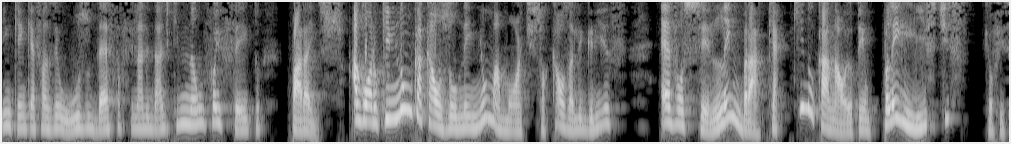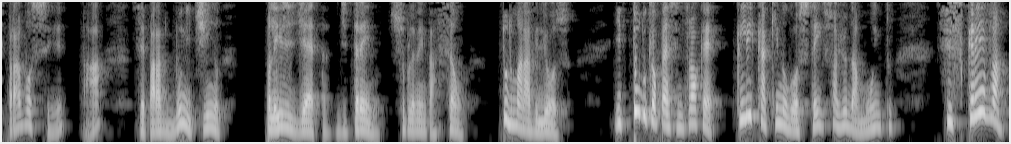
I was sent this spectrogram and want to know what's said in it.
em quem quer fazer o uso dessa finalidade que não foi feito para isso. Agora, o que nunca causou nenhuma morte, só causa alegrias, é você lembrar que aqui no canal eu tenho playlists que eu fiz para você, tá? Separado bonitinho, plays de dieta, de treino, suplementação, tudo maravilhoso. E tudo que eu peço em troca é clica aqui no gostei, isso ajuda muito. Se inscreva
